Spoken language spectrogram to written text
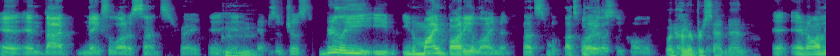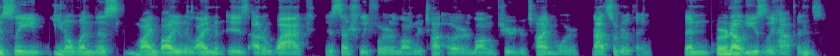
and and that makes a lot of sense right in, mm-hmm. in terms of just really you know mind body alignment that's that's what yes. i like to call it 100% man and obviously you know when this mind body alignment is out of whack essentially for a longer time or a long period of time or that sort of thing then burnout easily happens,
